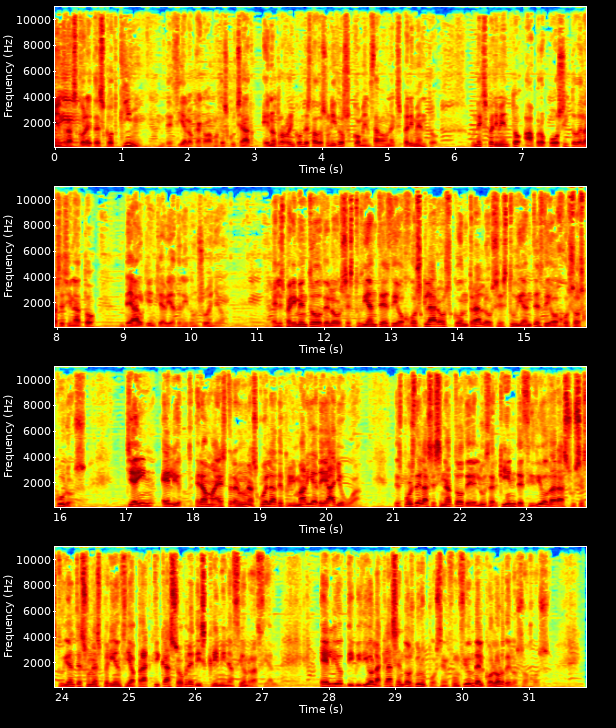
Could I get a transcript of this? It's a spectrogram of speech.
Mientras Coretta Scott King decía lo que acabamos de escuchar, en otro rincón de Estados Unidos comenzaba un experimento. Un experimento a propósito del asesinato de alguien que había tenido un sueño. El experimento de los estudiantes de ojos claros contra los estudiantes de ojos oscuros. Jane Elliott era maestra en una escuela de primaria de Iowa. Después del asesinato de Luther King, decidió dar a sus estudiantes una experiencia práctica sobre discriminación racial. Elliot dividió la clase en dos grupos en función del color de los ojos.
